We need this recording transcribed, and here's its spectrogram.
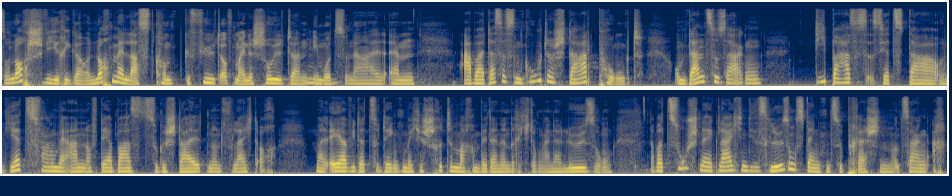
so noch schwieriger und noch mehr Last kommt gefühlt auf meine Schultern mhm. emotional. Ähm, aber das ist ein guter Startpunkt, um dann zu sagen, die Basis ist jetzt da und jetzt fangen wir an, auf der Basis zu gestalten und vielleicht auch mal eher wieder zu denken, welche Schritte machen wir denn in Richtung einer Lösung. Aber zu schnell gleich in dieses Lösungsdenken zu preschen und sagen, ach,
